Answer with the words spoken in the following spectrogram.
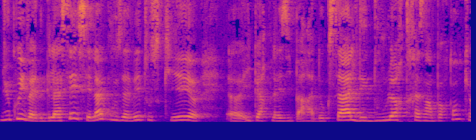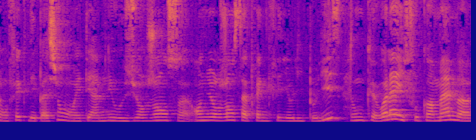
Du coup, il va être glacé et c'est là que vous avez tout ce qui est euh, hyperplasie paradoxale, des douleurs très importantes qui ont fait que des patients ont été amenés aux urgences, en urgence après une cryolipolyse. Donc euh, voilà, il faut quand même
